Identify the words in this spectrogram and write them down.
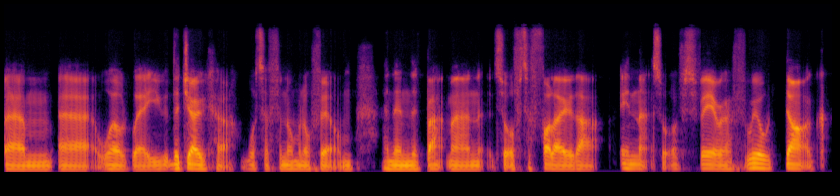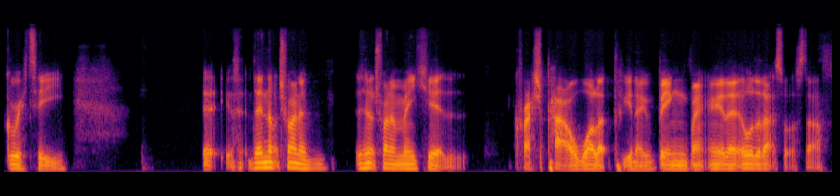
um uh world where you the Joker, what a phenomenal film, and then the Batman sort of to follow that in that sort of sphere of real dark, gritty. uh, They're not trying to they're not trying to make it crash power wallop, you know, bing bang, you know, all of that sort of stuff.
